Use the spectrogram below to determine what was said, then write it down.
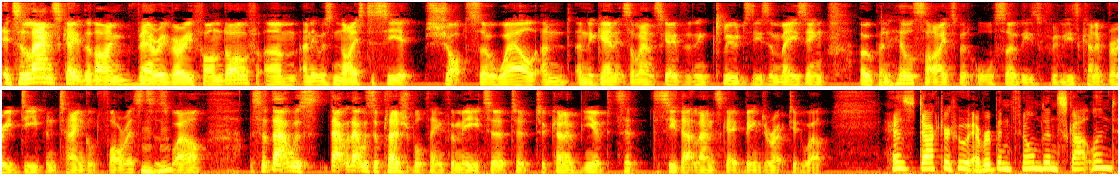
it's a landscape that I'm very, very fond of, um, and it was nice to see it shot so well. And, and again, it's a landscape that includes these amazing open hillsides, but also these these kind of very deep and tangled forests as well. So that was that that was a pleasurable thing for me to to, to kind of you know to, to see that landscape being directed well. Has Doctor Who ever been filmed in Scotland?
